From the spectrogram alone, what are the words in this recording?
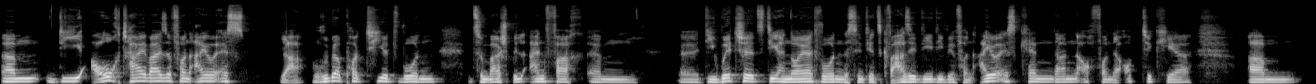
ähm, die auch teilweise von iOS ja, rüberportiert wurden. Zum Beispiel einfach ähm, äh, die Widgets, die erneuert wurden, das sind jetzt quasi die, die wir von iOS kennen, dann auch von der Optik her. Ähm,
